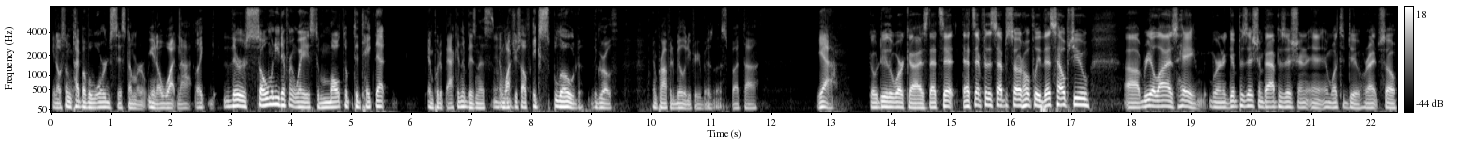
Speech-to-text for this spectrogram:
you know some type of award system or you know whatnot like there's so many different ways to multi to take that and put it back in the business and watch yourself explode the growth and profitability for your business but uh yeah Go do the work, guys. That's it. That's it for this episode. Hopefully, this helps you uh, realize, hey, we're in a good position, bad position, and, and what to do. Right. So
